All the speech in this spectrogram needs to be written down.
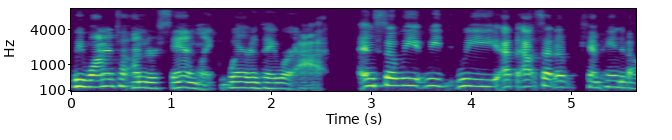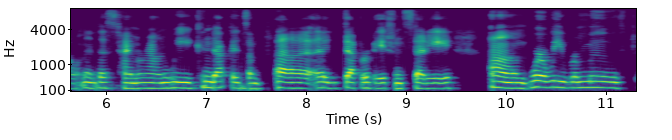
we wanted to understand like where they were at and so we we we at the outset of campaign development this time around we conducted some uh, a deprivation study um, where we removed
